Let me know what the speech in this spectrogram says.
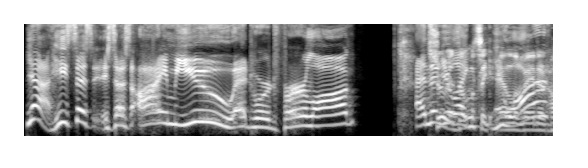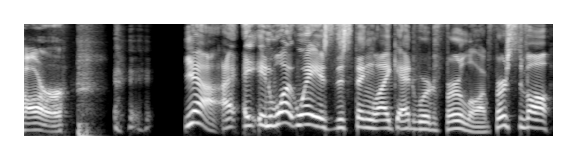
Yeah, he says he says I'm you, Edward Furlong, and then Sure, you're it's like, almost like "You elevated are?" horror. Yeah, I, I- in what way is this thing like Edward Furlong? First of all,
